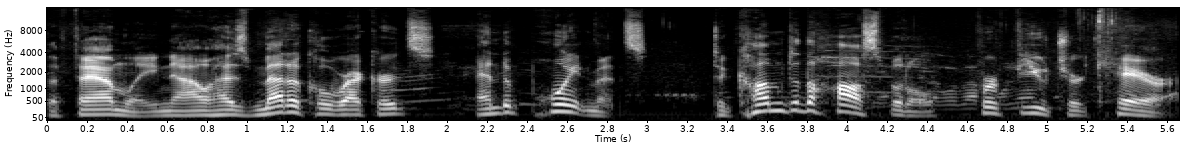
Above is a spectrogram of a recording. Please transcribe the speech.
The family now has medical records and appointments to come to the hospital for future care.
